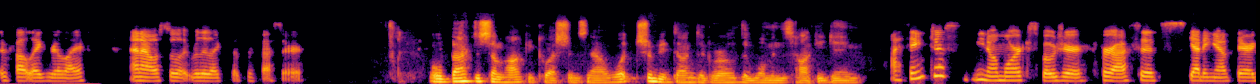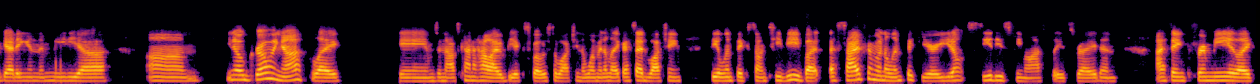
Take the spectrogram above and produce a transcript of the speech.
it felt like real life. And i also like, really liked the professor. Well back to some hockey questions now. What should be done to grow the women's hockey game i think just you know more exposure for us. It's getting out there getting in the media. Um you know growing up like games and that's kind of how i would be exposed to watching the women. And like i said watching the olympics on tv but aside from an olympic year you don't see these female athletes right? And i think for me like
